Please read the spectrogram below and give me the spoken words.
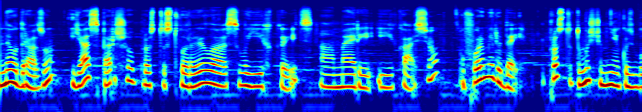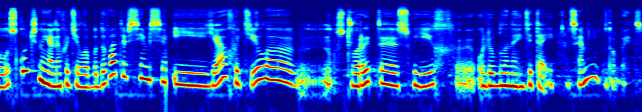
Не одразу я спершу просто створила своїх киць Мері і Касю у формі людей. Просто тому, що мені якось було скучно, я не хотіла будувати в Сімсі, і я хотіла ну, створити своїх е, улюблених дітей. Це мені подобається.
